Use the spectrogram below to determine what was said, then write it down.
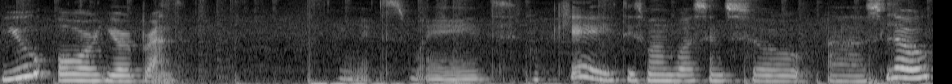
you or your brand. Let's wait. Okay this one wasn't so uh, slow.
